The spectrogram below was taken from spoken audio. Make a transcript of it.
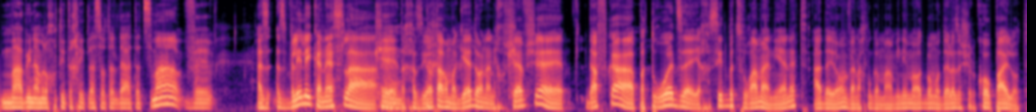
מה הבינה המלאכותית תחליט לעשות על דעת עצמה, ו... אז, אז בלי להיכנס כן. לתחזיות ארמגדון, אני חושב שדווקא פתרו את זה יחסית בצורה מעניינת עד היום, ואנחנו גם מאמינים מאוד במודל הזה של co-pilot.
